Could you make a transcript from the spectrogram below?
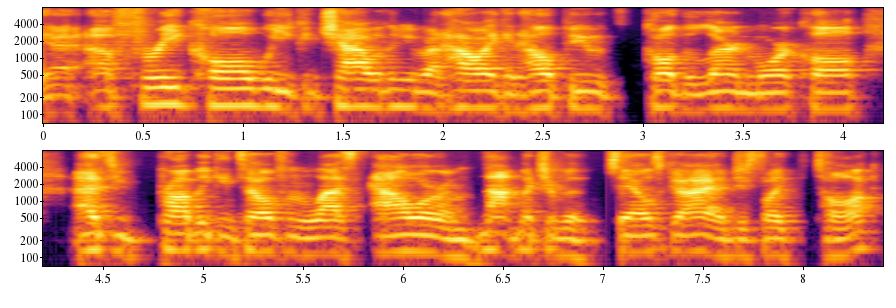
a free call where you can chat with me about how I can help you. It's called the Learn More call. As you probably can tell from the last hour, I'm not much of a sales guy. I just like to talk.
